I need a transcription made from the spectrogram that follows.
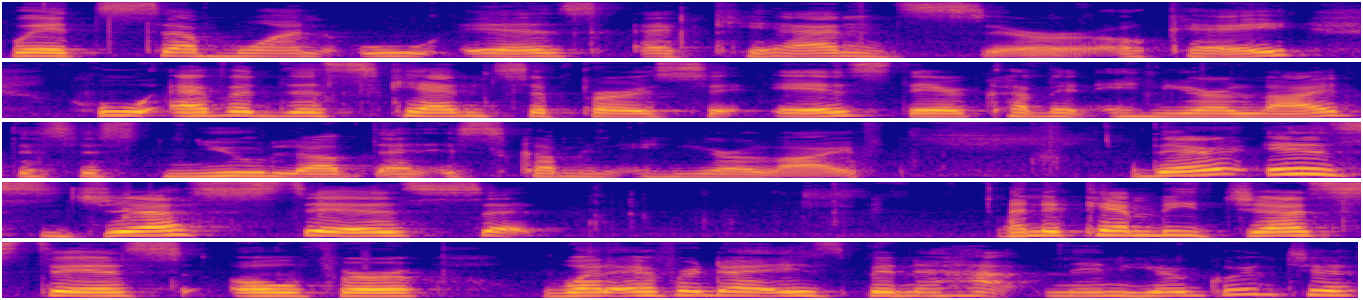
with someone who is a cancer, okay? Whoever this cancer person is, they're coming in your life. This is new love that is coming in your life. There is justice, and it can be justice over whatever that has been happening. You're going to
